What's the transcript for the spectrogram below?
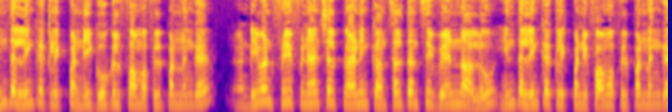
இந்த லிங்கை கிளிக் பண்ணி கூகுள் ஃபார்மை ஃபில் பண்ணுங்க. And even free financial planning consultancy வேணுனாலும் இந்த லிங்கை கிளிக் பண்ணி ஃபார்மை ஃபில் பண்ணுங்க.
